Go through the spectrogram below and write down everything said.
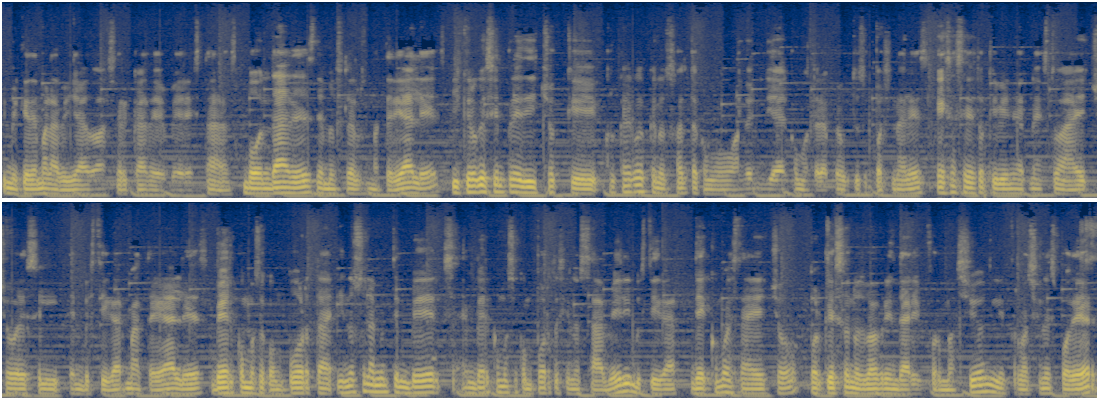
y me quedé maravillado acerca de ver estas bondades de mezclar los materiales. Y creo que siempre he dicho que creo que algo que nos falta como a mundial como terapeutas ocupacionales es hacer esto que viene Ernesto ha hecho es el investigar materiales ver cómo se comporta y no solamente en ver en ver cómo se comporta sino saber investigar de cómo está hecho porque eso nos va a brindar información y la información es poder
